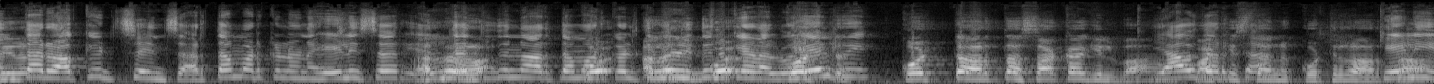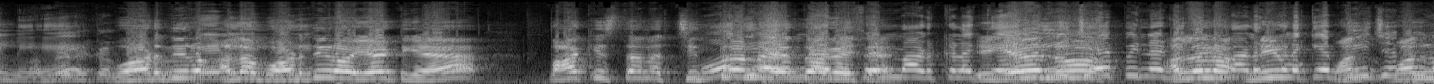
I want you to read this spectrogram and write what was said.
ದಿನ ರಾಕೆಟ್ ಸೈನ್ಸ್ ಅರ್ಥ ಮಾಡ್ಕೊಳ್ಳೋಣ ಹೇಳಿ ಸರ್ ಅರ್ಥ ಮಾಡ್ಕೊಳ್ತೀವಿ ಈ ಇದನ್ನ ಕೇಳಲ್ವಾ? ಕೊಟ್ಟ- ಹೇಳ್ರಿ. ಕೊಟ್ಟ ಅರ್ಥ ಸಾಕಾಗಿಲ್ವಾ? ಪಾಕಿಸ್ತಾನ ಕೊಟ್ಟಿರೋ ಅರ್ಥ. ಹೊಡೆದಿರೋ ಅಲ್ಲ. ಹೊಡೆದಿರೋ ಏಟ್ಗೆ ಪಾಕಿಸ್ತಾನ ಚಿತ್ರಣ ಎದ್ದೋಗೈತೆ defend ಮಾಡ್ಕೊಳಕ್ಕೆ, ಈಗೇನು BJP ನ defend ಅಲ್ಲಲ್ಲ ನೀವು ಒಂದ್-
